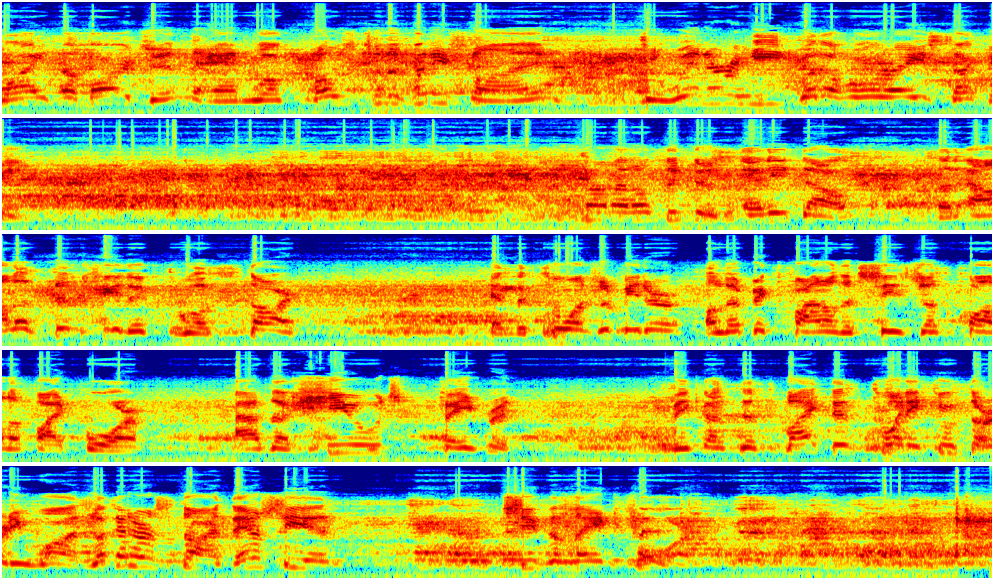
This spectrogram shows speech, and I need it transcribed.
quite a margin and will close to the finish line to win her heat with a Ahouré second. Tom, I don't think there's any doubt that Allyson Felix will start in the 200 meter Olympic final that she's just qualified for as a huge favorite. Because despite this 22-31, look at her start. There she is. She's in lane four.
